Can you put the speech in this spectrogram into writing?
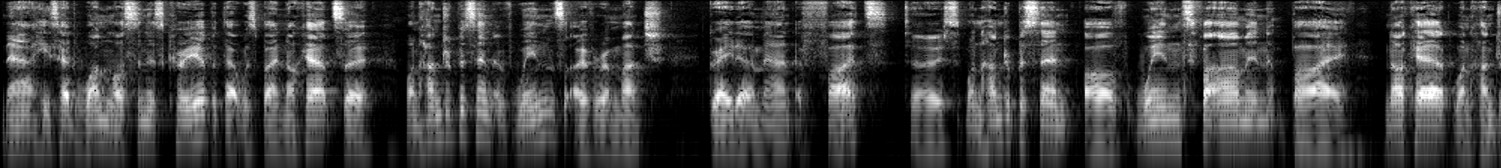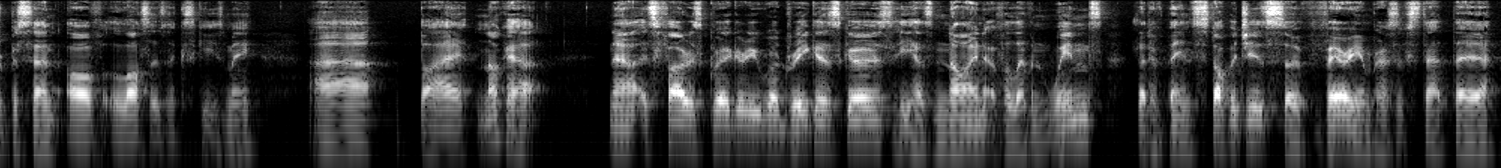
Now, he's had one loss in his career, but that was by knockout, so 100% of wins over a much greater amount of fights. So 100% of wins for Armin by knockout, 100% of losses, excuse me, uh, by knockout. Now, as far as Gregory Rodriguez goes, he has 9 of 11 wins that have been stoppages, so very impressive stat there.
